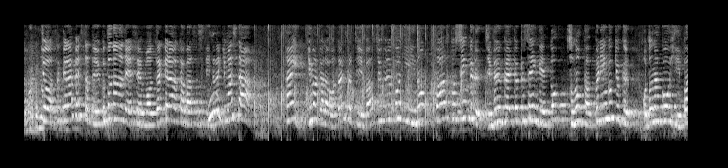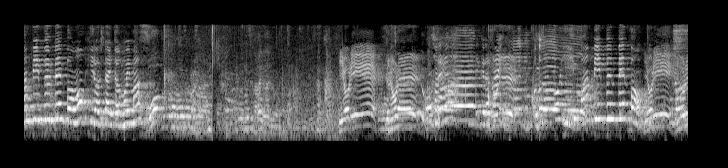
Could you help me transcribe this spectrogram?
今日は桜フェスタということなので千本桜をカバーさせていただきました。はい。今から私たちバッシュフルポニーのファーストシングル「自分改革宣言」とそのカップリング曲「大人コーヒーパンピンプンペンポン」を披露したいと思います。ひより。ひよりそれではください。大人コーヒーパンピンプンペンポン。より。より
